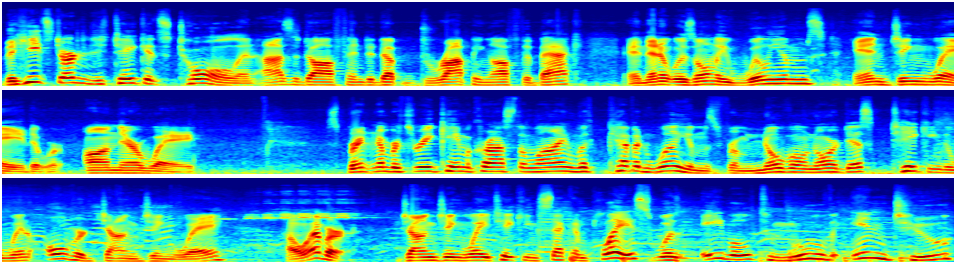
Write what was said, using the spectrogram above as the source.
The heat started to take its toll, and Asadov ended up dropping off the back and then it was only Williams and Jing Wei that were on their way. Sprint number three came across the line with Kevin Williams from Novo Nordisk taking the win over Zhang Jingwei. However, Zhang Jingwei taking second place was able to move into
